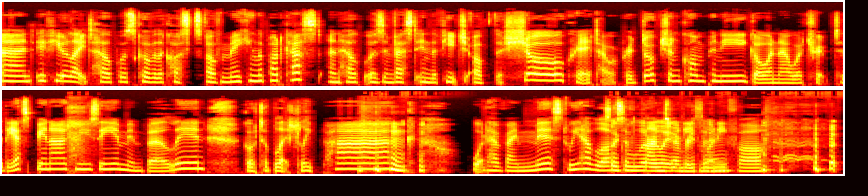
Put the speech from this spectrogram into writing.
And if you would like to help us cover the costs of making the podcast and help us invest in the future of the show, create our production company, go on our trip to the Espionage Museum in Berlin, go to Bletchley Park, what have I missed? We have lots like of literally plans we need money for.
